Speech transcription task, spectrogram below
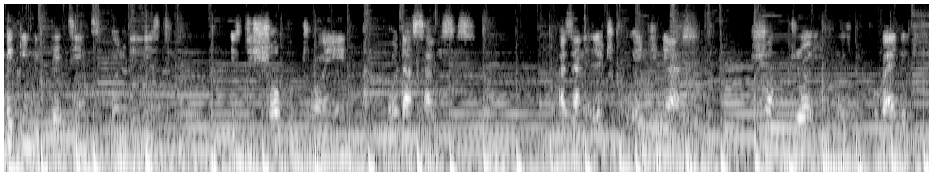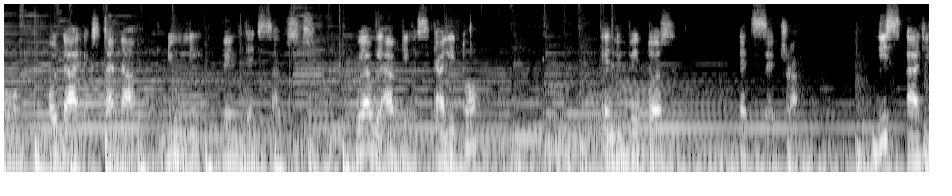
making the 13th on the list, is the shop drawing and other services. As an electrical engineer, shop drawing must be provided for other external or newly invented services, where we have the escalator, elevators, etc. These are the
